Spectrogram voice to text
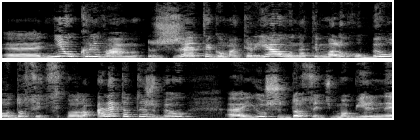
E, nie ukrywam, że tego materiału na tym maluchu było dosyć sporo, ale to też był e, już dosyć mobilny,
